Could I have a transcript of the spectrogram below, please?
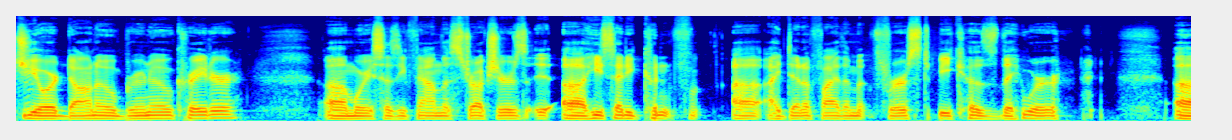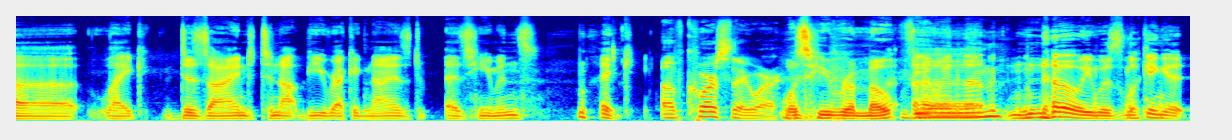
Giordano Bruno crater, um, where he says he found the structures. Uh, he said he couldn't f- uh, identify them at first because they were uh, like designed to not be recognized as humans. like Of course they were. Was he remote viewing uh, them? No, he was looking at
